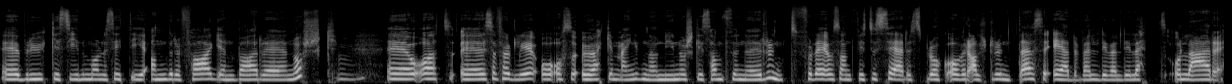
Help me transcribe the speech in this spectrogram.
eh, bruke sidemålet sitt i andre fag enn bare norsk. Mm. og at selvfølgelig å også øke mengden av nynorsk i samfunnet rundt. For det er jo sånn at hvis du ser et språk overalt rundt deg, så er det veldig, veldig lett å lære.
